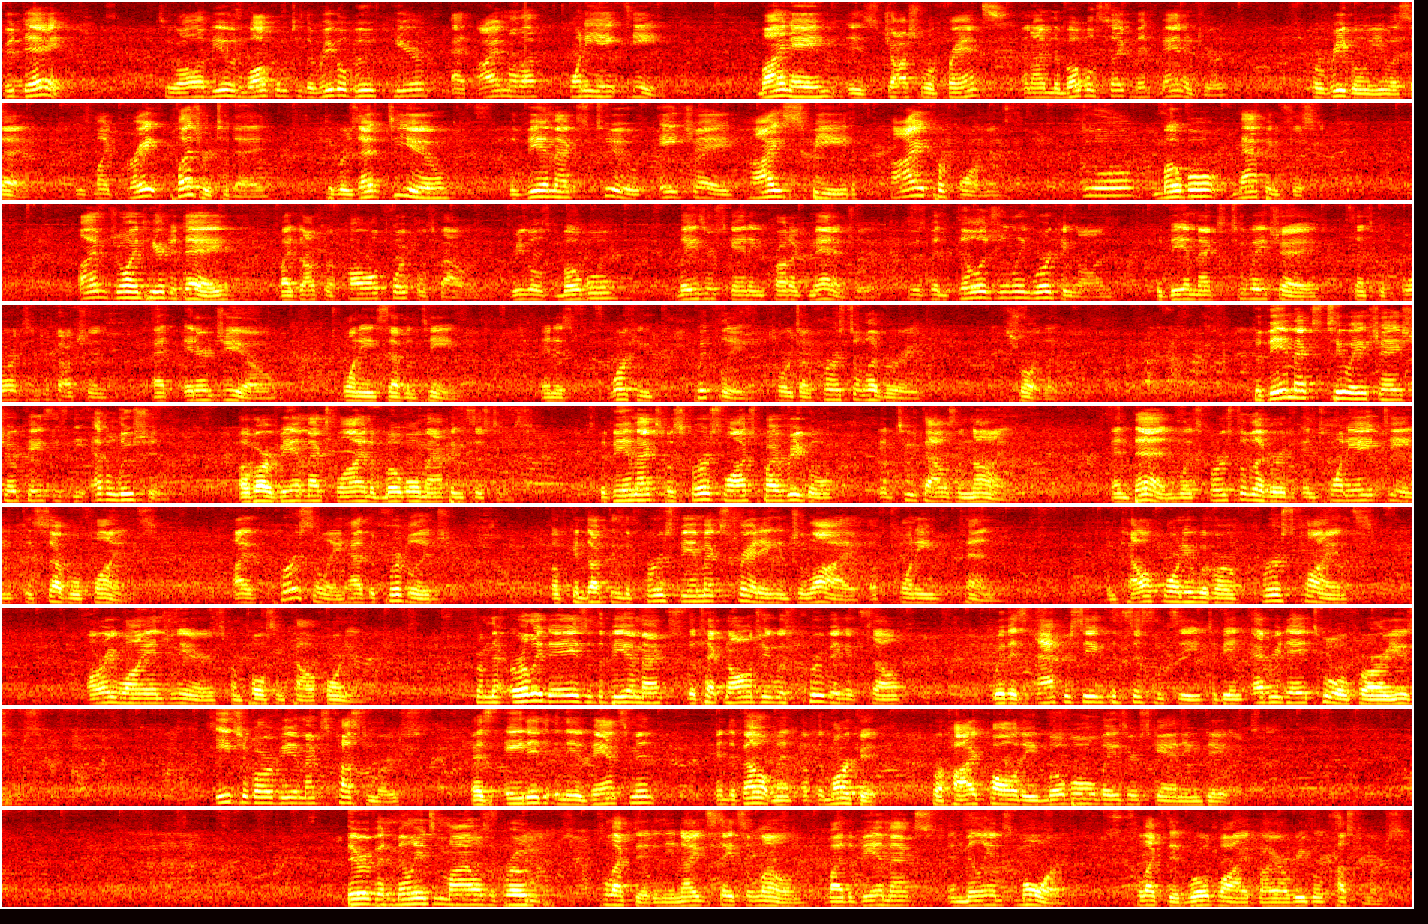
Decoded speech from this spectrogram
Good day to all of you and welcome to the RIEGL booth here at ILMF 2018. My name is Joshua France and I'm the mobile segment manager for RIEGL USA. It is my great pleasure today to present to you the VMX2 HA high-speed, high-performance dual mobile mapping system. I'm joined here today by Dr. Harald Teufelsbauer, RIEGL's mobile laser scanning product manager, who has been diligently working on the VMX 2HA since before its introduction at INTERGEO 2017, and is working quickly towards our first delivery shortly. The VMX 2HA showcases the evolution of our VMX line of mobile mapping systems. The VMX was first launched by RIEGL in 2009 and then was first delivered in 2018 to several clients. I have personally had the privilege of conducting the first VMX training in July of 2010 in California with our first clients, REY engineers from Folsom, California. From the early days of the VMX, the technology was proving itself with its accuracy and consistency to be an everyday tool for our users. Each of our VMX customers has aided in the advancement and development of the market for high quality mobile laser scanning data. There have been millions of miles of road collected in the United States alone by the VMX and millions more collected worldwide by our RIEGL customers.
